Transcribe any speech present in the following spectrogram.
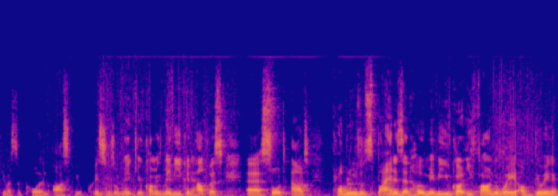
Give us a call and ask your questions or make your comments. Maybe you can help us uh, sort out problems with spiders at home. Maybe you've got you found a way of doing it.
